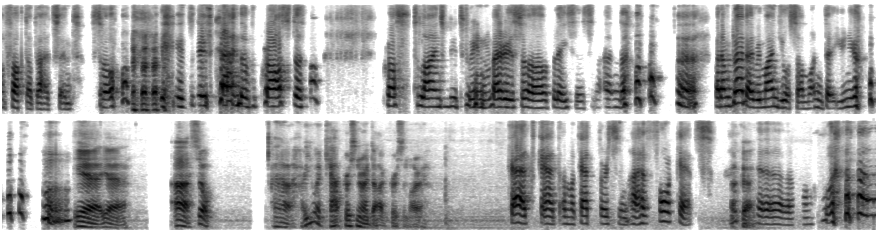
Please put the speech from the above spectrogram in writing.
a fucked up accent. So it's it's kind of crossed crossed lines between various uh, places. And but I'm glad I remind you of someone that you knew. Yeah, yeah. Uh, so, uh, are you a cat person or a dog person, Laura? cat, cat. I'm a cat person. I have four cats. Okay. Uh,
